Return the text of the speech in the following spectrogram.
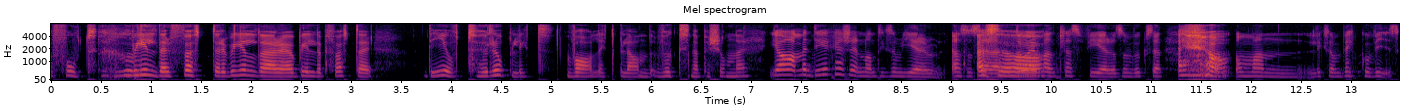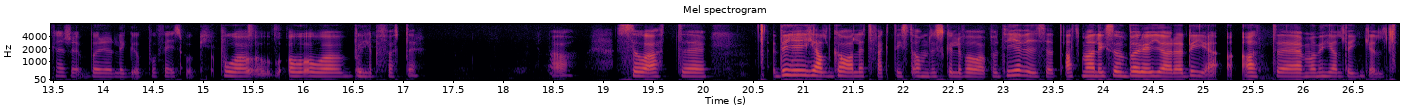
fotbilder, fötterbilder, bilder på fötter. Det är otroligt vanligt bland vuxna personer. ja, men det kanske är någonting som ger en, alltså, såhär, Alltså- då är man klassifierad som vuxen. Om Ja. man, om man liksom veckovis kanske börjar lägga upp på Facebook. På, och, och bilder på fötter. Ja. Så att eh, det är helt galet faktiskt om det skulle vara på det viset. Att man liksom börjar göra det. Att eh, man helt enkelt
